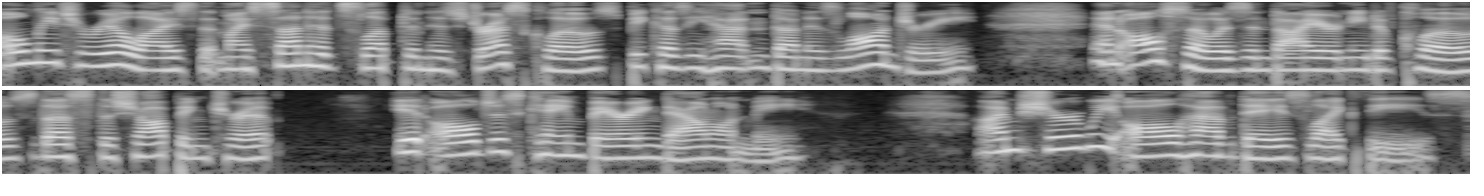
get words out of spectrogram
only to realize that my son had slept in his dress clothes because he hadn't done his laundry, and also is in dire need of clothes, thus the shopping trip, it all just came bearing down on me. I'm sure we all have days like these.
